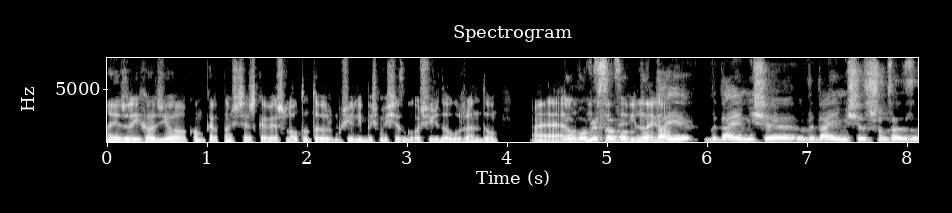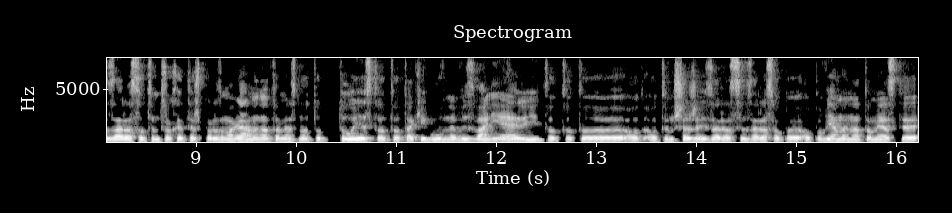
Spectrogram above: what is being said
No jeżeli chodzi o konkretną ścieżkę, wiesz, lotu, to już musielibyśmy się zgłosić do urzędu e, No bo wiesz co, bo tutaj wydaje mi się, wydaje mi się, zresztą za, za- zaraz o tym trochę też porozmawiamy, natomiast no to tu jest to, to takie główne wyzwanie i to, to, to o, o tym szerzej zaraz, zaraz opo- opowiemy, natomiast e,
